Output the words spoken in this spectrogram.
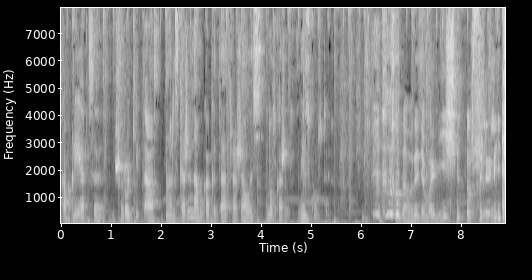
Комплекция, широкий таз. Расскажи нам, как это отражалось, ну, скажем так, на искусстве. Ну да, вот эти бабищи в целлюлите.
